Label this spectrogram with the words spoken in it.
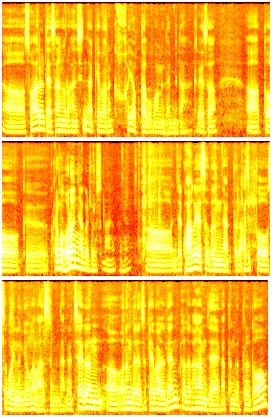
어, 소아를 대상으로 한 신약 개발은 거의 없다고 보면 됩니다. 그래서 어, 또그 그러면 어른 약을 주로 쓰나요? 어, 이제 과거에 쓰던 약들을 아직도 쓰고 있는 경우가 많습니다. 그래서 최근 어, 어른들에서 개발된 표적 항암제 같은 것들도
